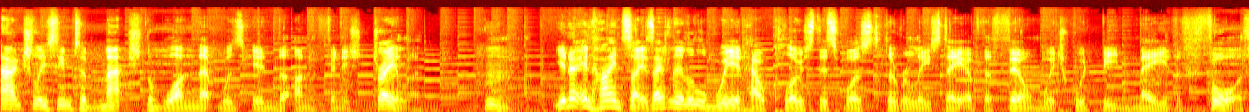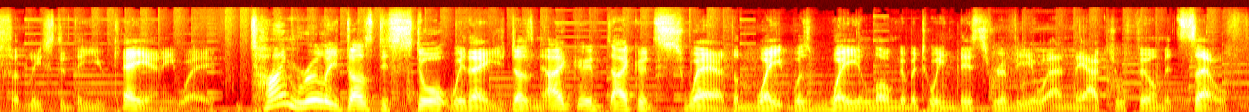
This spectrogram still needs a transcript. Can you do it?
actually seem to match the one that was in the unfinished trailer. Hmm. You know, in hindsight, it's actually a little weird how close this was to the release date of the film, which would be May the 4th, at least in the UK anyway. Time really does distort with age, doesn't it? I could, I could swear the wait was way longer between this review and the actual film itself.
